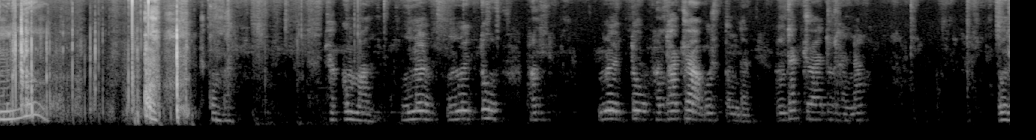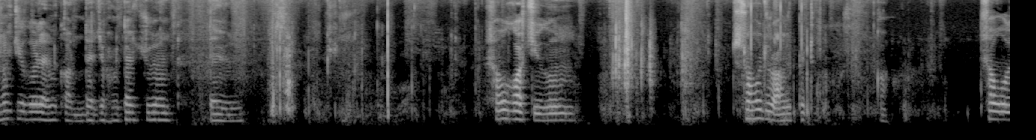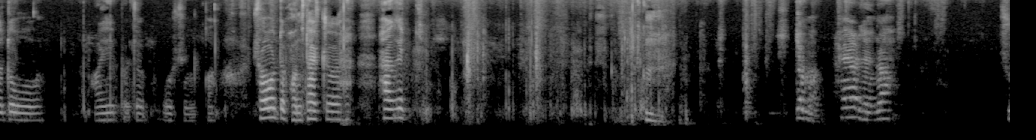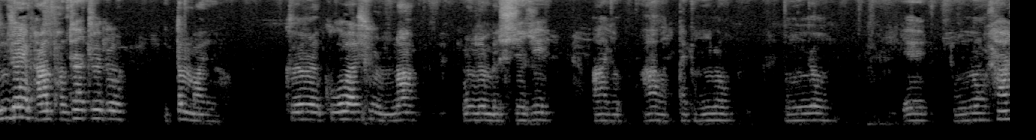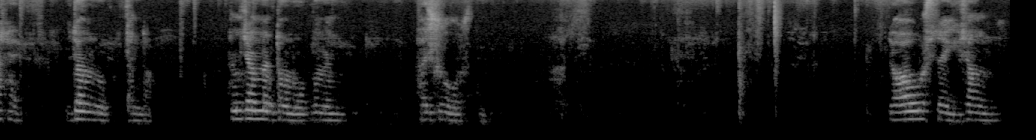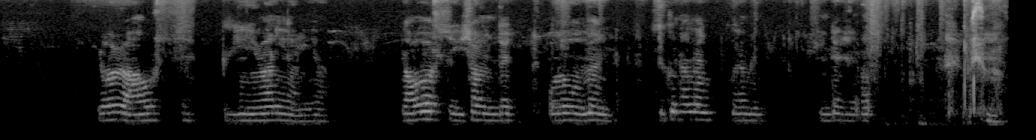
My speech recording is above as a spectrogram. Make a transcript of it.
잠깐만요. 잠깐만. 잠깐만. 오늘 오늘 또 방, 오늘 또 방탈출 하고 싶은데 방탈출 해도 되나? 영상 찍어야 되니까 안 되지. 방탈출은 내일. 샤워가 지금 샤워도 아이패드 보고 있으니까 샤워도 아이패드 보고 있으니까 샤워도 방탈출 하, 하겠지. 음. 잠깐만 해야 되나? 중생의 반 방탈출도 있단 말이야. 그러면 그거 할 수 있나? 오늘 메시지 아, 저, 아 맞다 용용 용용 예 용용 사세 이 장으로 못한다. 한 잔만 더 먹으면 없어. 열아홉 세 이상 열아홉 세 미만이 아니야. 열아홉 세 이상인데 어려우면 지근하면 그러면 안 되지. 어? 잠시만.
